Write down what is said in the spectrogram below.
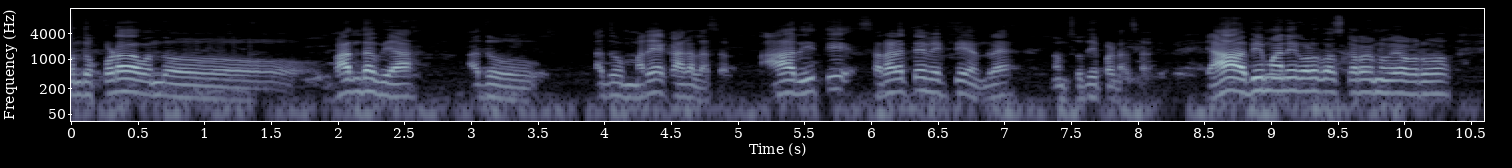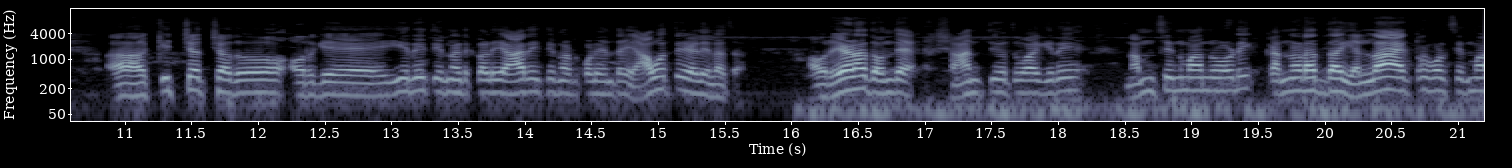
ಒಂದು ಕೊಡೋ ಒಂದು ಬಾಂಧವ್ಯ, ಅದು ಅದು ಮರೆಯೋಕ್ಕಾಗಲ್ಲ ಸರ್. ಆ ರೀತಿ ಸರಳತೆ ವ್ಯಕ್ತಿ ಅಂದರೆ ನಮ್ಮ ಸುದೀಪ್ ಅಣ್ಣ ಸರ್. ಯಾವ ಅಭಿಮಾನಿಗಳಿಗೋಸ್ಕರನೂ ಅವರು ಕಿಚ್ಚಚ್ಚೋದು, ಅವ್ರಿಗೆ ಈ ರೀತಿ ನಡ್ಕೊಳ್ಳಿ, ಆ ರೀತಿ ನಡ್ಕೊಳ್ಳಿ ಅಂತ ಯಾವತ್ತೂ ಹೇಳಿಲ್ಲ ಸರ್. ಅವ್ರು ಹೇಳೋದು ಒಂದೇ ಶಾಂತಿಯುತವಾಗಿರಿ. ನಮ್ಮ ಸಿನಿಮಾ ನೋಡಿ ಕನ್ನಡದ ಎಲ್ಲ ಆ್ಯಕ್ಟ್ರುಗಳ ಸಿನಿಮಾ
